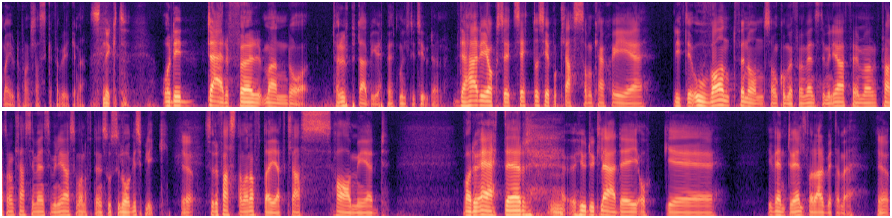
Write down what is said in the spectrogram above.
man gjorde på de klassiska fabrikerna. Snyggt. Och det är därför man då tar upp det här begreppet multituden. Det här är också ett sätt att se på klass som kanske är lite ovant för någon som kommer från vänstermiljö. För när man pratar om klass i vänstermiljö så har man ofta en sociologisk blick. Ja. Så då fastnar man ofta i att klass har med vad du äter, Mm. hur du klär dig och eh, eventuellt vad du arbetar med Ja.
